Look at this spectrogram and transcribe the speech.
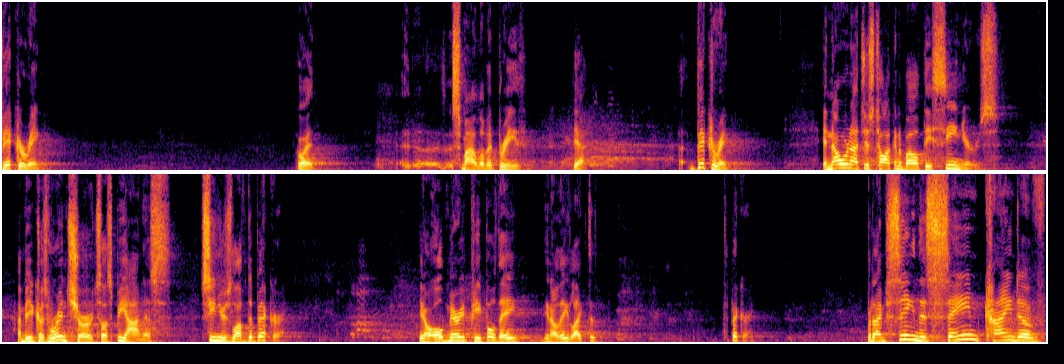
Bickering. Go ahead. Uh, smile a little bit, breathe. Yeah. bickering. And now we're not just talking about the seniors. I mean, because we're in church, let's be honest, seniors love to bicker. You know, old married people, they, you know, they like to, to bicker. But I'm seeing this same kind of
